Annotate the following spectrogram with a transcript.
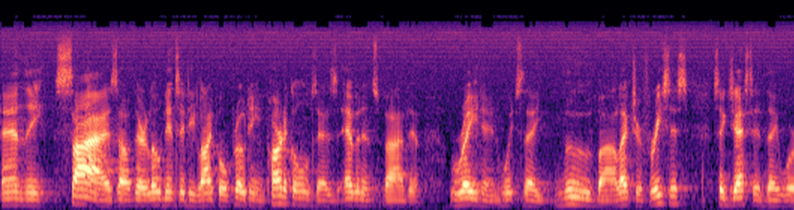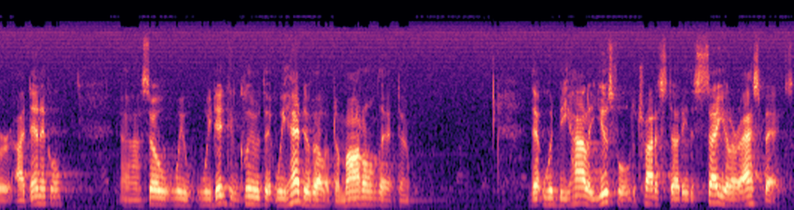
and the size of their low density lipoprotein particles, as evidenced by the rate in which they move by electrophoresis, suggested they were identical. Uh, so we, we did conclude that we had developed a model that, uh, that would be highly useful to try to study the cellular aspects.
